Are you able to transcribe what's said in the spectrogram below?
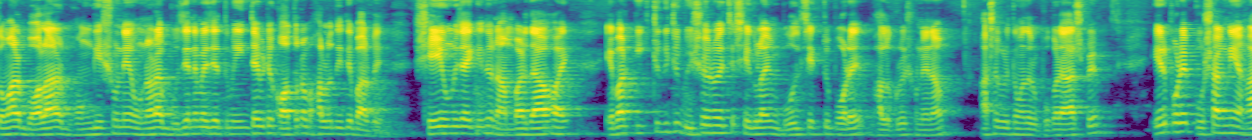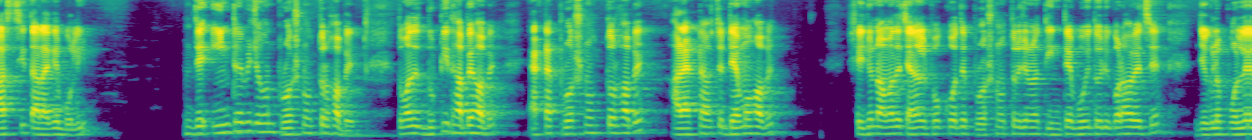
তোমার বলার ভঙ্গি শুনে ওনারা বুঝে নেবে যে তুমি ইন্টারভিউটা কতটা ভালো দিতে পারবে। সেই অনুযায়ী কিন্তু নাম্বার দেওয়া হয়। এবার কিছু কিছু বিষয় রয়েছে, সেগুলো আমি বলছি একটু পরে, ভালো করে শুনে নাও। আশা করি তোমাদের উপকারে আসবে। এরপরে পোশাক নিয়ে আসছি, তার আগে বলি যে ইন্টারভিউ যখন প্রশ্ন উত্তর হবে, তোমাদের দুটি ধাপে হবে। একটা প্রশ্ন উত্তর হবে, আর একটা হচ্ছে ডেমো হবে। সেই জন্য আমাদের চ্যানেল পক্ষ হতে প্রশ্ন উত্তরের জন্য তিনটে বই তৈরি করা হয়েছে, যেগুলো পড়লে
